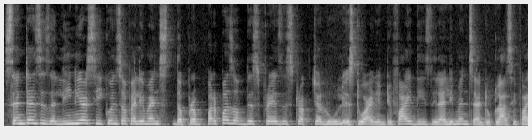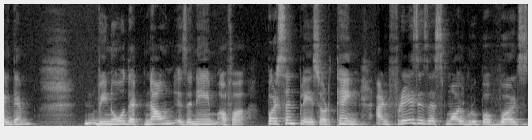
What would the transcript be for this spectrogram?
Sentence is a linear sequence of elements. The purpose of this phrase structure rule is to identify these elements and to classify them. We know that noun is a name of a person, place or thing and phrase is a small group of words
